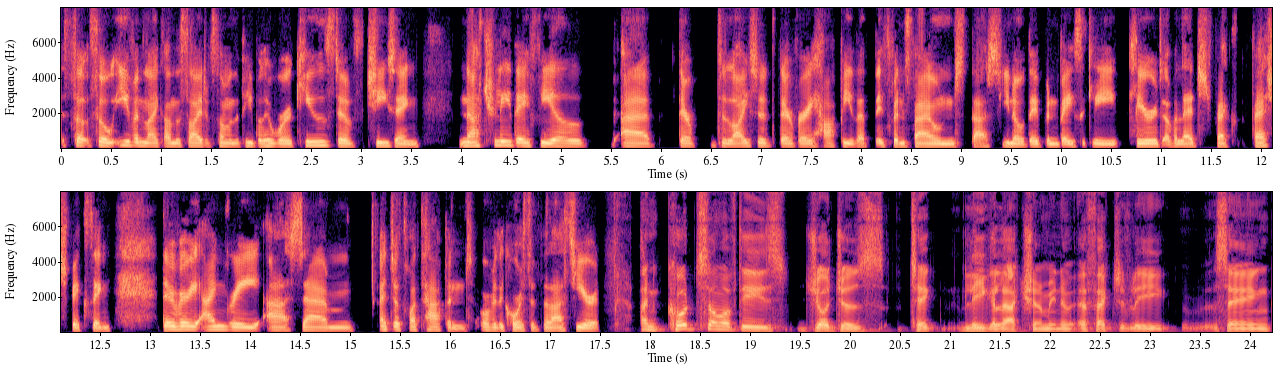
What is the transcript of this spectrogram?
so so even like on the side of some of the people who were accused of cheating, naturally they feel uh, they're delighted. They're very happy that it's been found that you know they've been basically cleared of alleged feis fixing. They're very angry at um, at just what's happened over the course of the last year. And could some of these judges take legal action? I mean, effectively saying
